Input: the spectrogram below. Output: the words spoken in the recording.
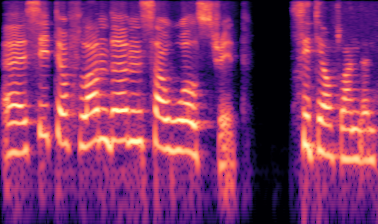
Uh, City of London sau Wall Street? City of London.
